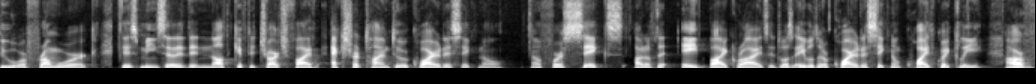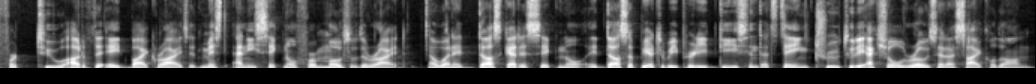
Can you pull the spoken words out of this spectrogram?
to or from work. This means that I did not give the Charge 5 extra time to acquire the signal. Now for 6 out of the 8 bike rides it was able to acquire the signal quite quickly. However for 2 out of the 8 bike rides it missed any signal for most of the ride. Now when it does get a signal, it does appear to be pretty decent at staying true to the actual roads that I cycled on.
